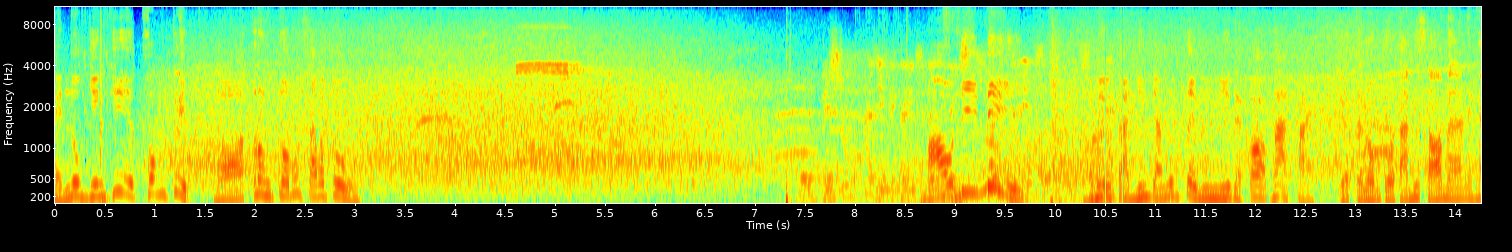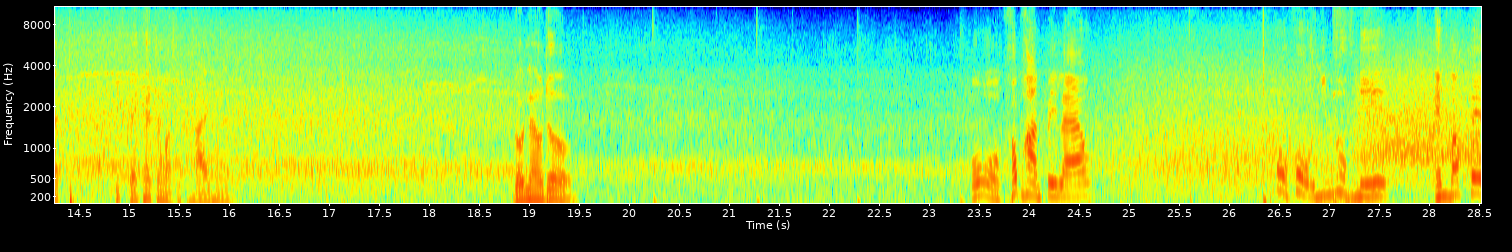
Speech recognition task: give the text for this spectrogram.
เป็นลูกยิงที่คมกริบบอลตรงตัวผู้รักษาประตู The official has indicated at Maldini. least 20 minutes of เขามีโอกาสยิงจากลูกเตะมุมนี้แต่ก็พลาดไป เกือบจะลงตัวตามที่ซ้อมมาแล้วนะครับผิดไปแค่จังหวะสุดท้ายเท่านั้น โรนัลโด โอ้เขาผ่านไปแล้ว โอ้โหยิงลูกนี้ เอ็มบัปเป้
